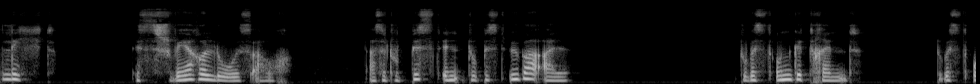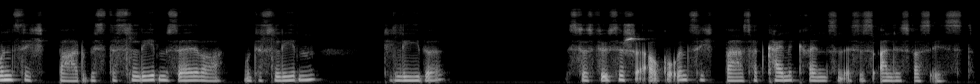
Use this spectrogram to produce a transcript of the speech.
Licht, ist schwerelos auch. Also du bist in, du bist überall Du bist ungetrennt. Du bist unsichtbar. Du bist das Leben selber. Und das Leben, die Liebe, ist das physische Auge unsichtbar. Es hat keine Grenzen. Es ist alles, was ist.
